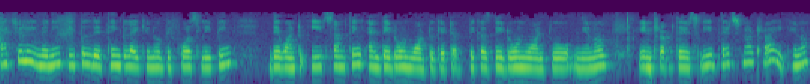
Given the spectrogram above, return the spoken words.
Actually, many people, they think like, you know, before sleeping, they want to eat something and they don't want to get up because they don't want to, you know, interrupt their sleep. That's not right, you know.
